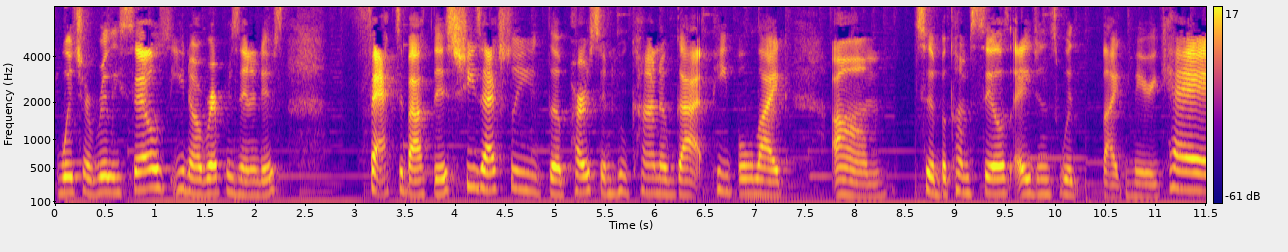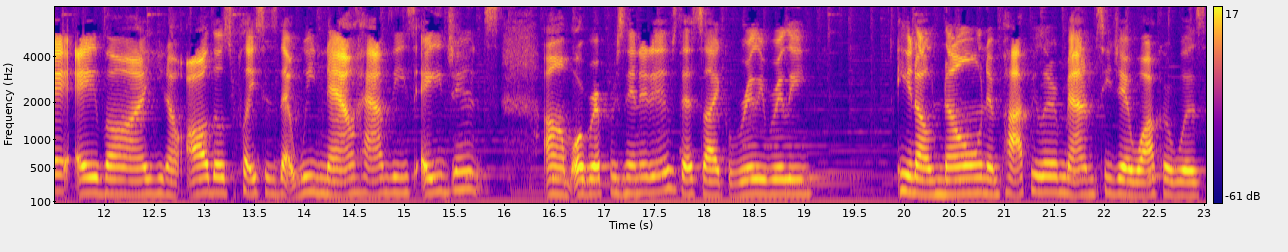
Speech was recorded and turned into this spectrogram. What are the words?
which are really sales, you know, representatives, fact about this, she's actually the person who kind of got people like um to become sales agents with like Mary Kay, Avon, you know, all those places that we now have these agents um, or representatives that's like really, really, you know, known and popular. Madam C.J. Walker was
